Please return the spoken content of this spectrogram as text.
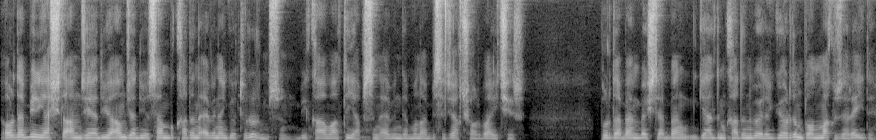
Orada bir yaşlı amcaya diyor amca diyor sen bu kadını evine götürür müsün? Bir kahvaltı yapsın evinde buna bir sıcak çorba içir. Burada ben beşte ben geldim kadını böyle gördüm donmak üzereydi.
